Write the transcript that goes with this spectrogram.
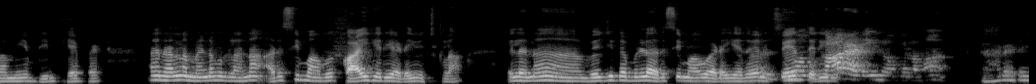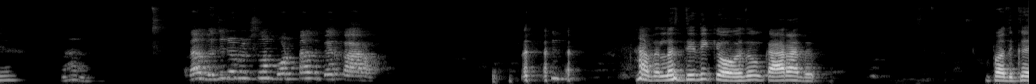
மாமி அப்படின்னு கேட்பேன் அதனால் நம்ம என்ன பண்ணலாம்னா அரிசி மாவு காய்கறி அடை வச்சுக்கலாம். இல்லைன்னா வெஜிடபிள் அரிசி மாவு அடை ஏதோ எனக்கு பேர் மாவு தெரியல. கார அடையா? அதாவது வெஜிடபிள்ஸ் எல்லாம் போட்டா அது பேர் காரம். அதெல்லாம் திதிக்கும் எதுவும் காராது. இப்போ அதுக்கு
